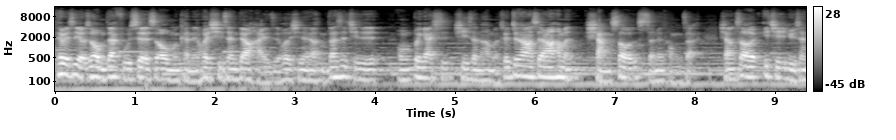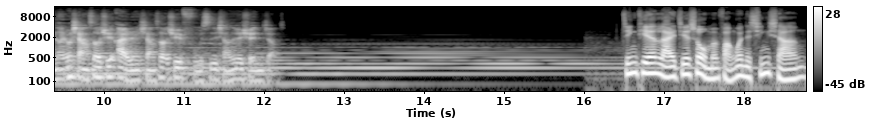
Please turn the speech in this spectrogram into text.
特别是有时候我们在服侍的时候，我们可能会牺牲掉孩子或者牺牲掉什么，但是其实我们不应该牺牺牲他们，所以最重要是让他们享受神的同在，享受一起与神同，有享受去爱人，享受去服侍，享受去宣讲。今天来接受我们访问的心祥，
